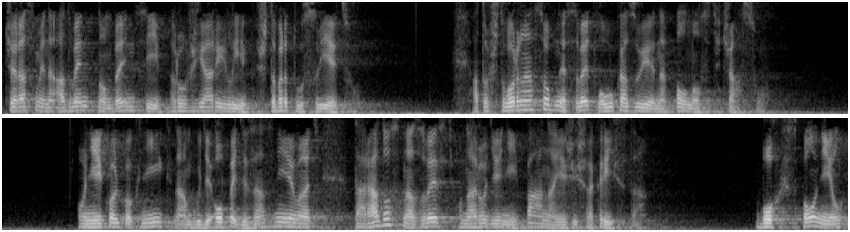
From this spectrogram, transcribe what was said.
Včera sme na adventnom venci rozžiarili štvrtú sviecu. A to štvornásobné svetlo ukazuje na plnosť času. O niekoľko kníh nám bude opäť zaznievať tá radosná zväzť o narodení pána Ježiša Krista. Boh splnil,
